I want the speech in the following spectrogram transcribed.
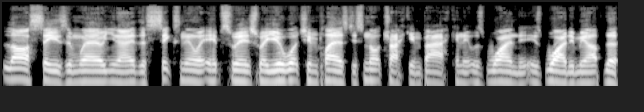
last season where you know the six 0 at Ipswich, where you're watching players just not tracking back, and it was winding, was winding me up. The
